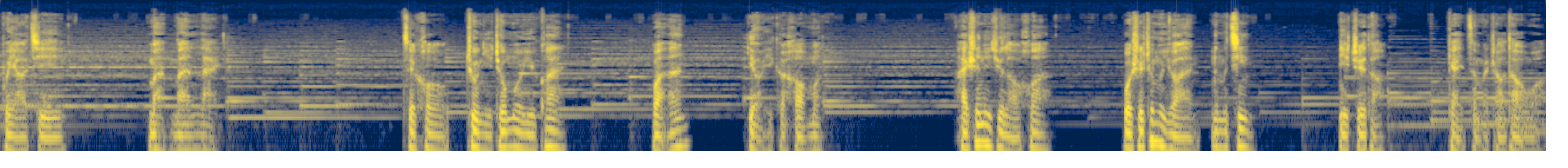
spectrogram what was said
不要急，慢慢来。最后，祝你周末愉快，晚安，有一个好梦。还是那句老话，我是这么远那么近，你知道该怎么找到我。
